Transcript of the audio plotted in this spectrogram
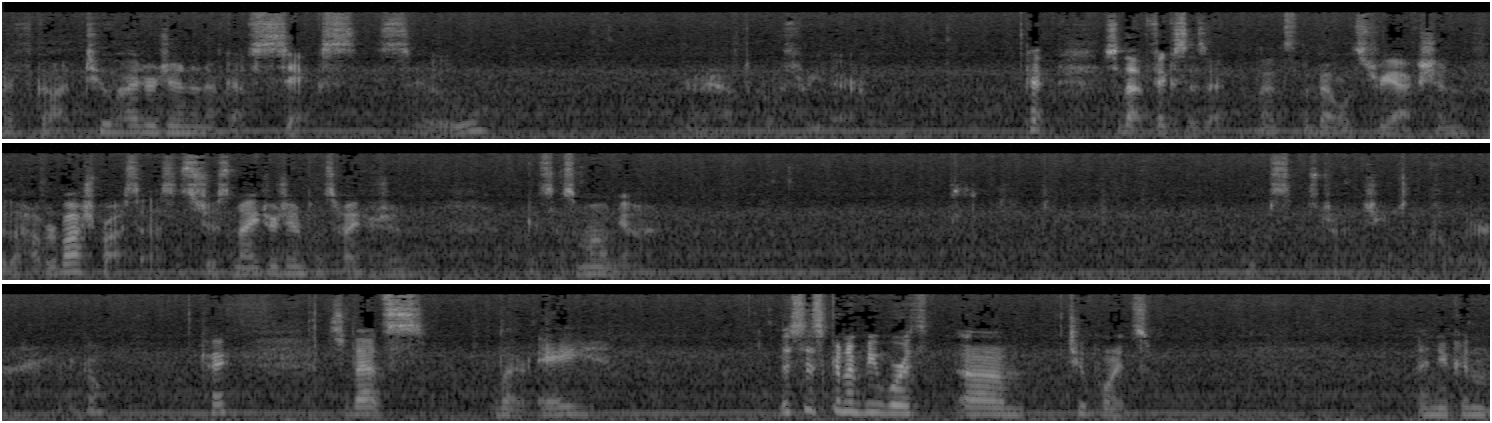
I've got 2 hydrogen and I've got 6. So we're going to have to put a 3 there. Okay, so that fixes it. That's the balanced reaction for the Haber-Bosch process. It's just nitrogen plus hydrogen gets us ammonia. Oops, I was trying to change the color. Here we go. Okay, so that's letter A. This is going to be worth um, two points. And you can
